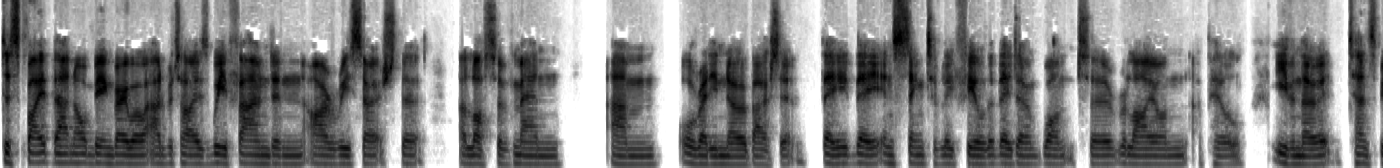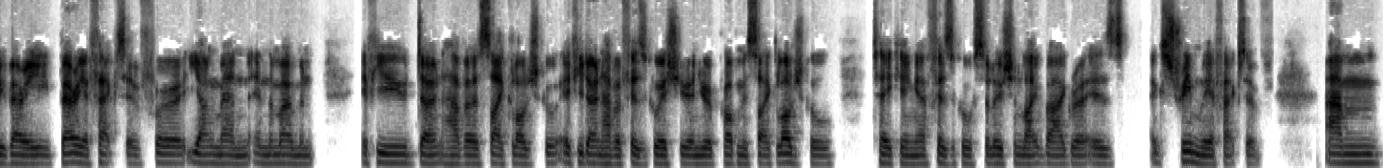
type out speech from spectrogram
despite that not being very well advertised we found in our research that a lot of men um, already know about it. They they instinctively feel that they don't want to rely on a pill, even though it tends to be very very effective for young men in the moment. If you don't have a psychological, if you don't have a physical issue and your problem is psychological, taking a physical solution like Viagra is extremely effective. Um,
